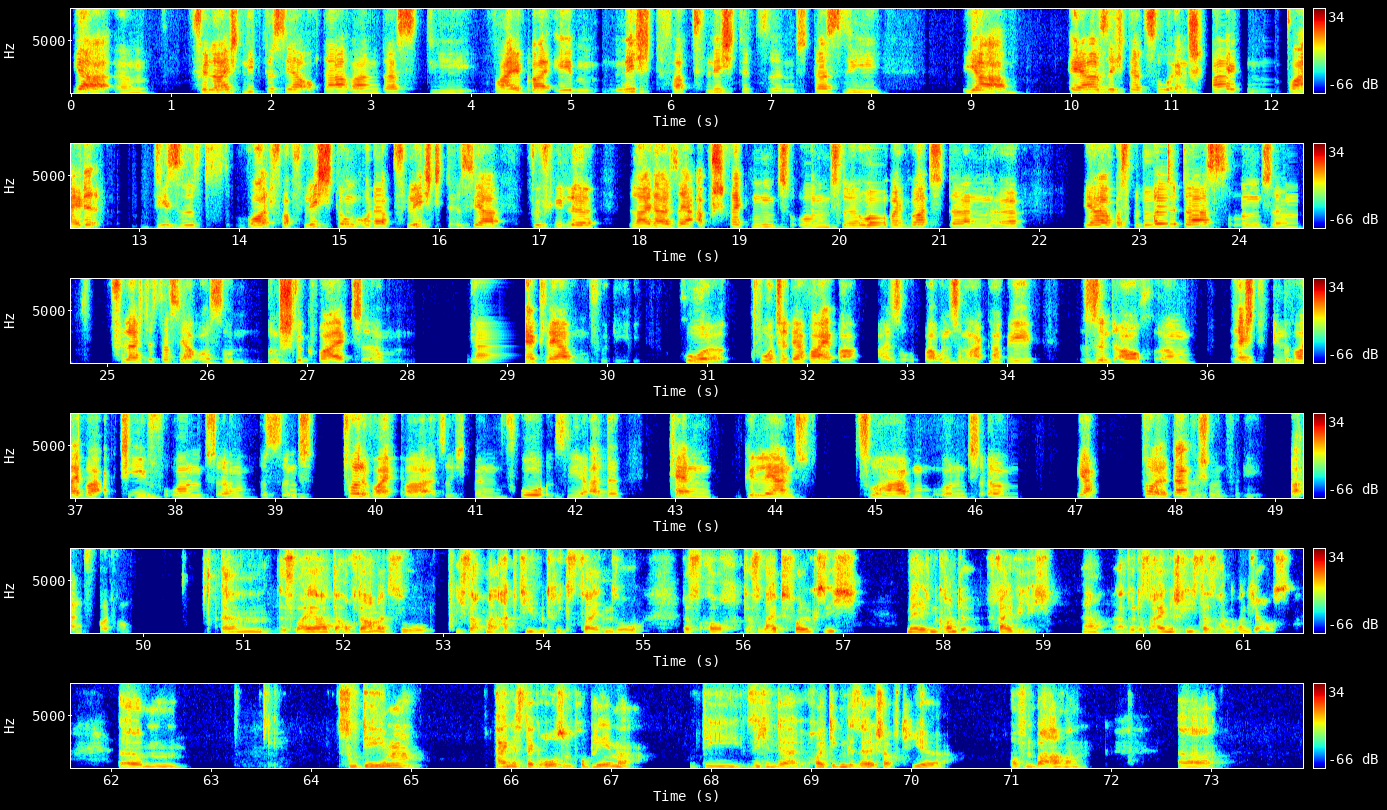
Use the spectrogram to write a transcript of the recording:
Ja, ähm, vielleicht liegt es ja auch daran, dass die Weiber eben nicht verpflichtet sind, dass sie ja eher sich dazu entscheiden, weil dieses Wort Verpflichtung oder Pflicht ist ja für viele leider sehr abschreckend und äh, oh mein Gott, dann äh, ja, was bedeutet das? Und ähm, vielleicht ist das ja auch so, so ein Stück weit ähm, ja, Erklärung für die hohe Quote der Weiber. Also bei uns im mhm. AKB sind auch ähm, recht viele Weiber aktiv und ähm, das sind tolle Weiber. Also ich bin froh, sie alle kennengelernt zu haben und ähm, ja, Toll, danke schön für die Beantwortung. Ähm, es war ja auch damals so, ich sag mal, aktiven Kriegszeiten so, dass auch das Weibsvolk sich melden konnte, freiwillig. Ja? Also das eine schließt das andere nicht aus. Ähm, zudem eines der großen Probleme, die sich in der heutigen Gesellschaft hier offenbaren, äh,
